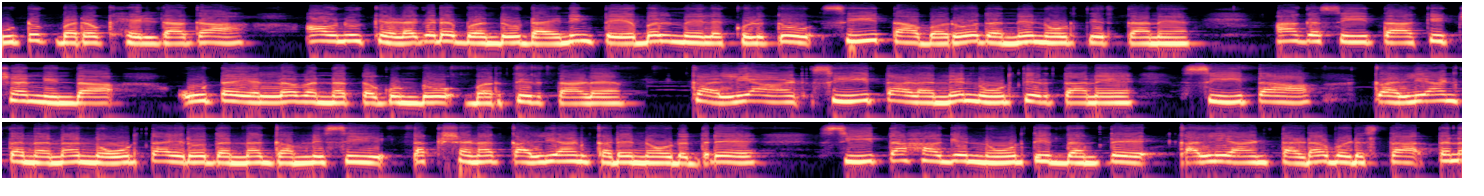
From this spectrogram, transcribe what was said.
ಊಟಕ್ಕೆ ಬರೋಕ್ ಹೇಳಿದಾಗ ಅವನು ಕೆಳಗಡೆ ಬಂದು ಡೈನಿಂಗ್ ಟೇಬಲ್ ಮೇಲೆ ಕುಳಿತು ಸೀತಾ ಬರೋದನ್ನೇ ನೋಡ್ತಿರ್ತಾನೆ. ಆಗ ಸೀತಾ ಕಿಚನ್ನಿಂದ ಊಟ ಎಲ್ಲವನ್ನ ತಗೊಂಡು ಬರ್ತಿರ್ತಾಳೆ. ಕಲ್ಯಾಣ್ ಸೀತಾಳನ್ನೇ ನೋಡ್ತಿರ್ತಾನೆ. ಸೀತಾ ಕಲ್ಯಾಣ್ ತನ್ನನ್ನ ನೋಡ್ತಾ ಇರೋದನ್ನ ಗಮನಿಸಿ ತಕ್ಷಣ ಕಲ್ಯಾಣ್ ಕಡೆ ನೋಡಿದ್ರೆ ಸೀತಾ ಹಾಗೆ ನೋಡ್ತಿದ್ದಂತೆ ಕಲ್ಯಾಣ್ ತಡಬಡಿಸ್ತಾ ತನ್ನ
